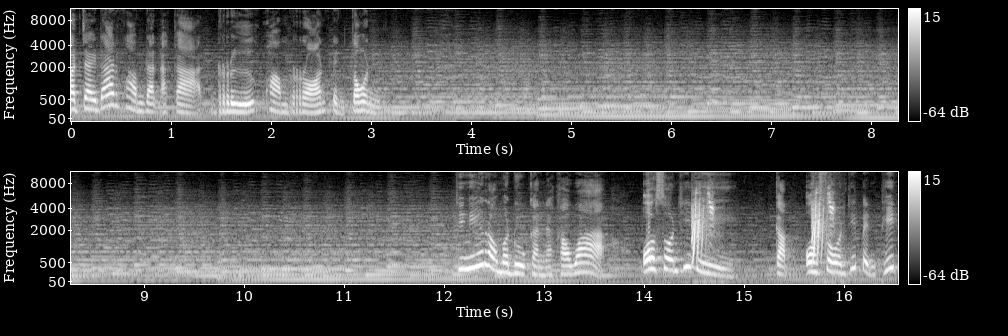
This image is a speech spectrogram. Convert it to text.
ปัจจัยด้านความดันอากาศหรือความร้อนเป็นต้น ทีนี้เรามาดูกันนะคะว่า โอโซนที่ดีกับโอโซนที่เป็นพิษ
